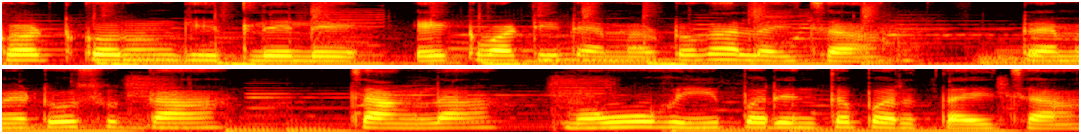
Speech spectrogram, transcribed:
कट करून घेतलेले एक वाटी टॅमॅटो घालायचा. टॅमॅटोसुद्धा चांगला मऊ होईपर्यंत परतायचा.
